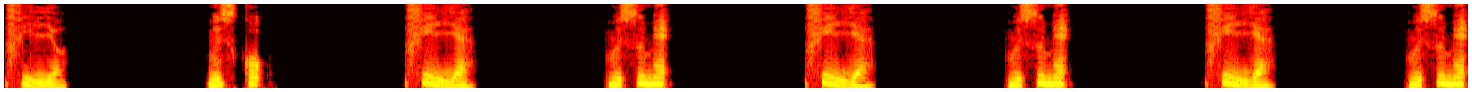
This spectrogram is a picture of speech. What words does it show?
Figlio. Musco. Figlia. Musume. Figlia. Musume. Figlia. 娘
